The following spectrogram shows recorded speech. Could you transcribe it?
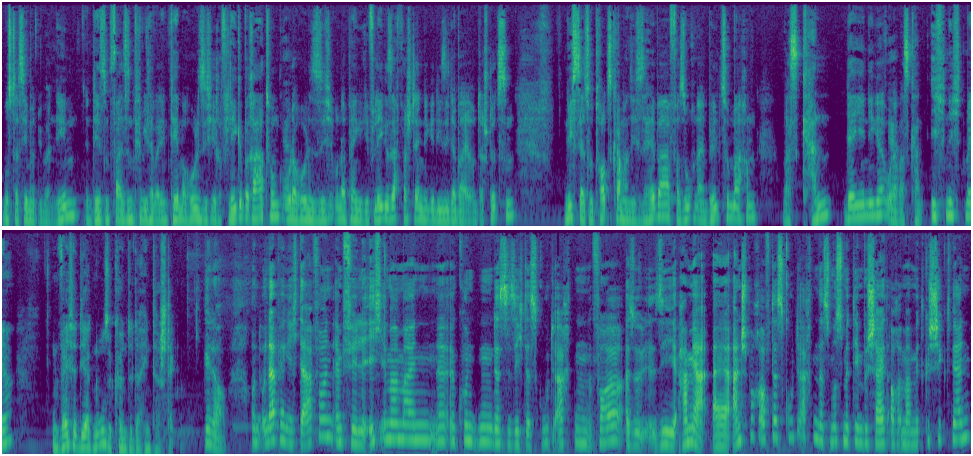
muss das jemand übernehmen. In diesem Fall sind wir wieder bei dem Thema, holen Sie sich Ihre Pflegeberatung ja. oder holen Sie sich unabhängige Pflegesachverständige, die Sie dabei unterstützen. Nichtsdestotrotz kann man sich selber versuchen, ein Bild zu machen, was kann derjenige ja. oder was kann ich nicht mehr und welche Diagnose könnte dahinter stecken. Genau. Und unabhängig davon empfehle ich immer meinen äh, Kunden, dass sie sich das Gutachten vor, also sie haben ja äh, Anspruch auf das Gutachten, das muss mit dem Bescheid auch immer mitgeschickt werden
